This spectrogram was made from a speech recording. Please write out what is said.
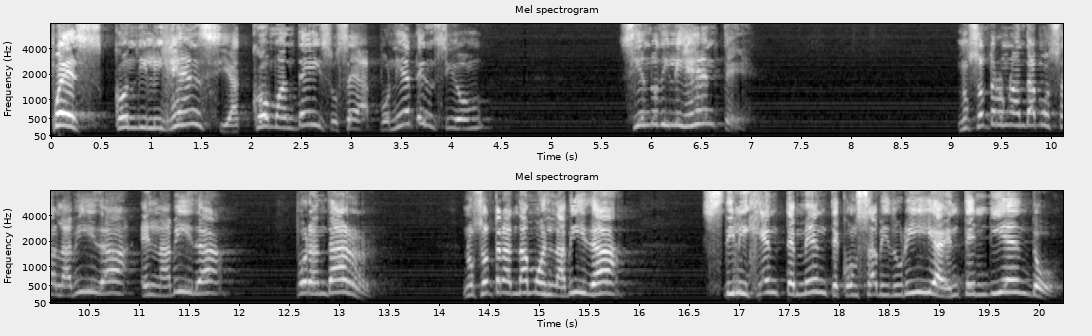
Pues con diligencia, ¿cómo andéis? O sea, ponía atención siendo diligente. Nosotros no andamos a la vida, en la vida, por andar. Nosotros andamos en la vida diligentemente, con sabiduría, entendiendo.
